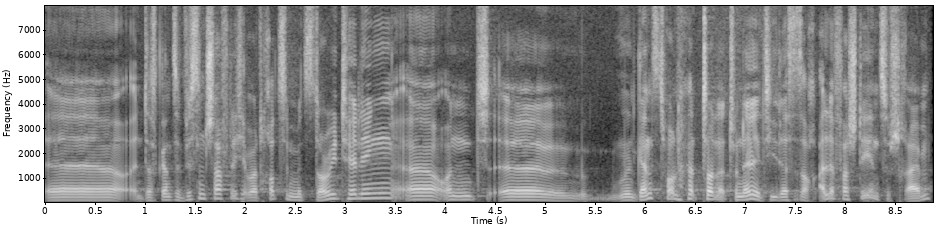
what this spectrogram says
Äh, das Ganze wissenschaftlich, aber trotzdem mit Storytelling äh, und äh, mit ganz toller, toller Tonality, dass es auch alle verstehen zu schreiben.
